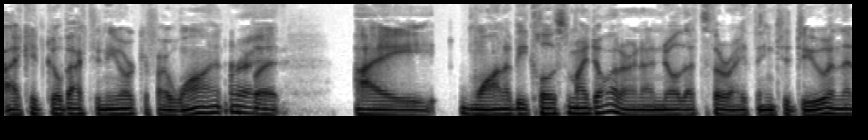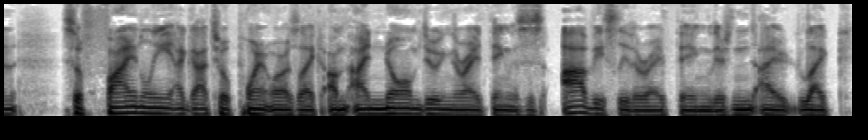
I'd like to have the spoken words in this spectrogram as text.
I could go back to New York if I want, Right. but I want to be close to my daughter, and I know that's the right thing to do. And then, so finally, I got to a point where I was like, I'm, I know I'm doing the right thing. This is obviously the right thing. There's, I like,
